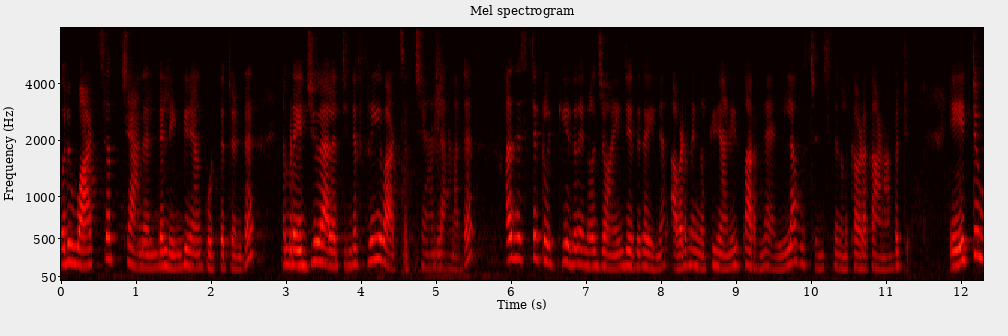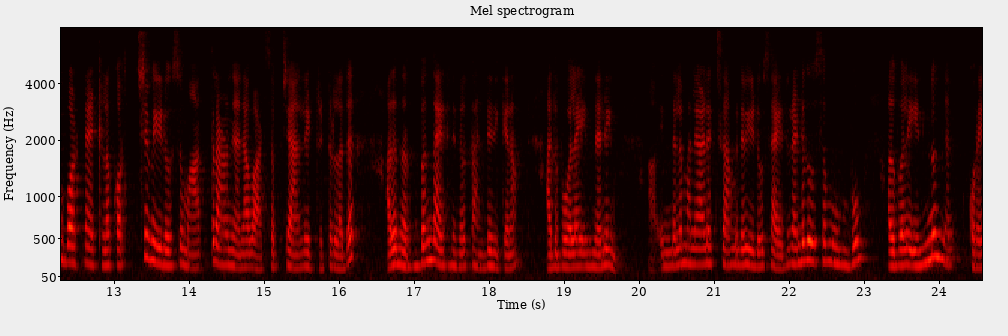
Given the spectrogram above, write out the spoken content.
ഒരു വാട്സപ്പ് ചാനലിന്റെ ലിങ്ക് ഞാൻ കൊടുത്തിട്ടുണ്ട്. നമ്മുടെ എജു വാലറ്റിന്റെ ഫ്രീ വാട്സപ്പ് ചാനലാണത് അത് ജസ്റ്റ് ക്ലിക്ക് ചെയ്ത് നിങ്ങൾ ജോയിൻ ചെയ്ത് കഴിഞ്ഞാൽ അവിടെ നിങ്ങൾക്ക് ഞാൻ ഈ പറഞ്ഞ എല്ലാ ക്വസ്റ്റ്യൻസും നിങ്ങൾക്ക് അവിടെ കാണാൻ പറ്റും. ഏറ്റവും ഇമ്പോർട്ടന്റ് ആയിട്ടുള്ള കുറച്ച് വീഡിയോസ് മാത്രമാണ് ഞാൻ ആ വാട്സപ്പ് ചാനൽ ഇട്ടിട്ടുള്ളത്. അത് നിർബന്ധമായിട്ട് നിങ്ങൾ കണ്ടിരിക്കണം. അതുപോലെ ഇന്നലെയും ഇന്നലെ മലയാളം എക്സാമിന്റെ വീഡിയോസ് ആയിരുന്നു. രണ്ട് ദിവസം മുമ്പും അതുപോലെ ഇന്നും ഞാൻ കുറേ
